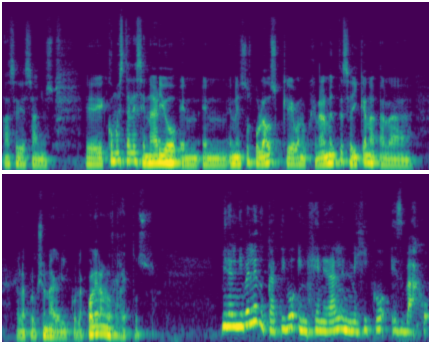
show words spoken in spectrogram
hace 10 años? Eh, ¿Cómo está el escenario en, estos poblados que, bueno, generalmente se dedican a la a la producción agrícola? ¿Cuáles eran los retos? Mira, el nivel educativo en general en México es bajo.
